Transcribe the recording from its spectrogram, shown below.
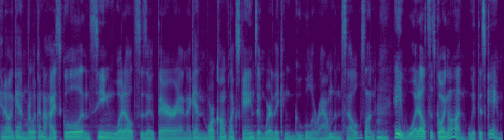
you know, again, we're looking to high school and seeing what else is out there, and again, more complex games and where they can Google around themselves on, hey, what else is going on with this game.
